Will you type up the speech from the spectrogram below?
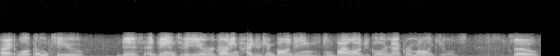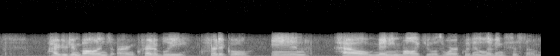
Alright, welcome to this advanced video regarding hydrogen bonding in biological or macromolecules. So, hydrogen bonds are incredibly critical in how many molecules work within living systems.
